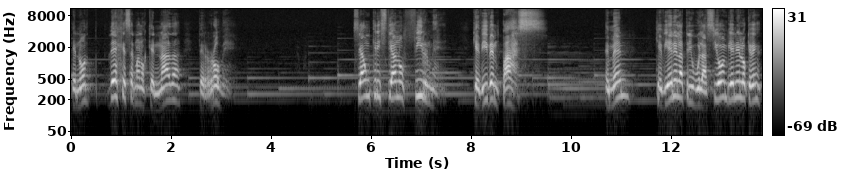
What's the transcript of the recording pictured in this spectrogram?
Que no dejes, hermanos, que nada te robe. Sea un cristiano firme que vive en paz. Amén. Que viene la tribulación, viene lo que ven.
